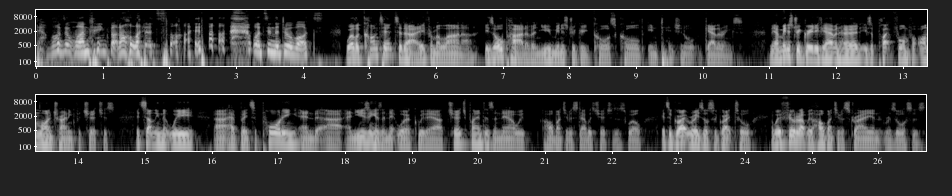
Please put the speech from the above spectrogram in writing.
That wasn't one thing, but I'll let it slide. what's in the toolbox? Well, the content today from Alanna is all part of a new Ministry Grid course called Intentional Gatherings. Now, Ministry Grid, if you haven't heard, is a platform for online training for churches. It's something that we uh, have been supporting and uh, and using as a network with our church planters and now with a whole bunch of established churches as well. It's a great resource, a great tool, and we've filled it up with a whole bunch of Australian resources.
